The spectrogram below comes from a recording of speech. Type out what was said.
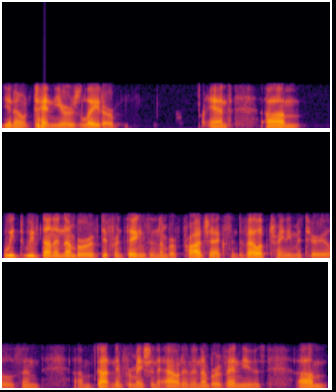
you know 10 years later and um we we've done a number of different things, a number of projects, and developed training materials, and um, gotten information out in a number of venues. Um,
